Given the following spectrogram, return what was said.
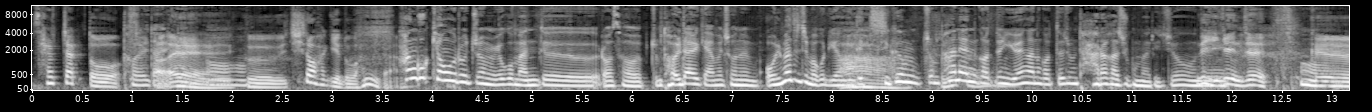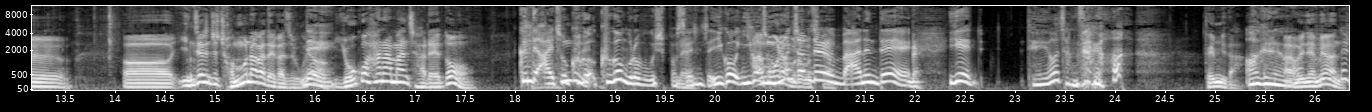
살짝 또덜 달게. 어, 예, 어. 그 싫어하기도 합니다. 한국형으로 좀 요거 만들어서 좀 덜 달게 하면 저는 얼마든지 먹을 의향인데 아, 지금 좀 파낸 것들 유행하는 것들 좀 달아가지고 말이죠. 근데 네. 이게 이제 어. 그 어, 이제는 이제 전문화가 돼가지고요. 네. 요거 하나만 잘해도 근데 아니 저 그거 그거 물어보고 싶었어요. 네. 진짜 이거 이거 전문점들 물어보세요. 많은데 네. 이게 돼요 장사가? 됩니다. 아, 그래요? 왜냐면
